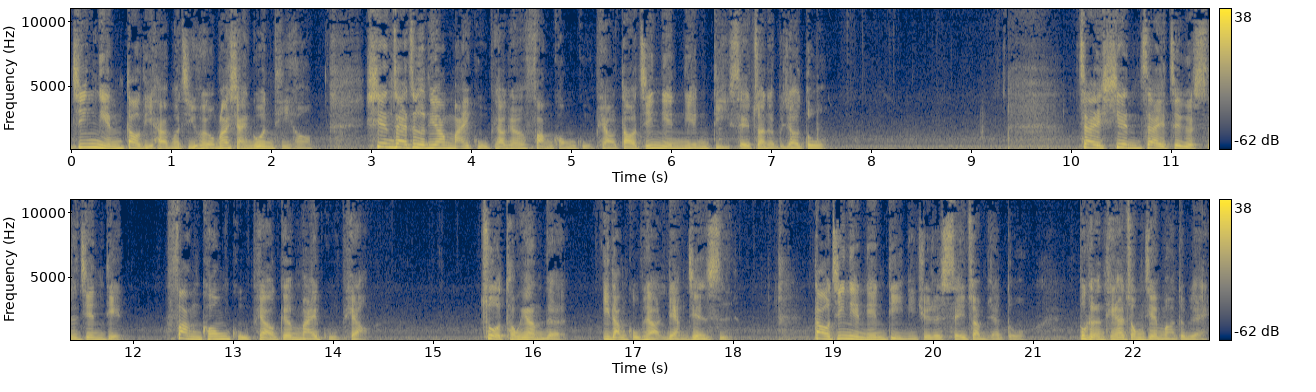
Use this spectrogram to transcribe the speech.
今年到底还有没有机会？我们来想一个问题哈：现在这个地方买股票跟放空股票，到今年年底谁赚的比较多？在现在这个时间点，放空股票跟买股票。做同样的一档股票，两件事，到今年年底，你觉得谁赚比较多？不可能停在中间嘛，对不对？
